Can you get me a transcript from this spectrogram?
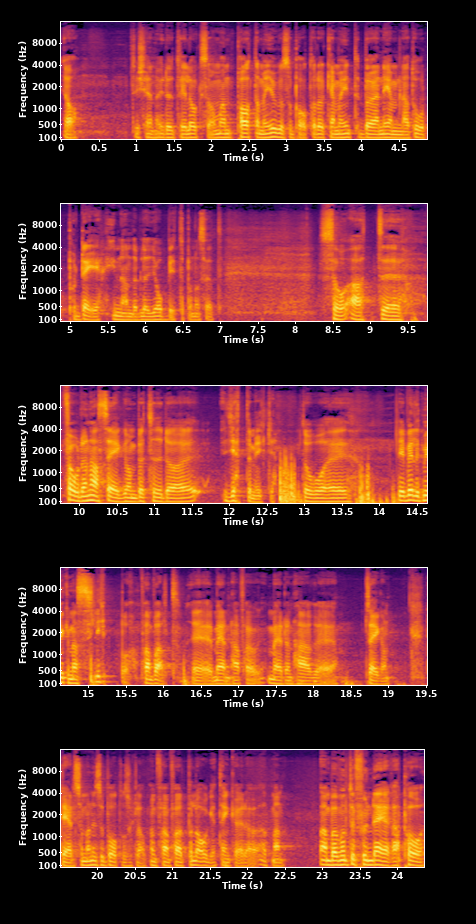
ja, det känner ju du till också. Om man pratar med Djurgårdssupportrar då kan man ju inte börja nämna ett ord på det innan det blir jobbigt på något sätt. Så att eh, få den här segern betyder eh, jättemycket. Då, eh, det är väldigt mycket man slipper framförallt eh, med den här, med den här eh, segern. Dels som man är supporter såklart, men framförallt på laget tänker jag då att man, man behöver inte fundera på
